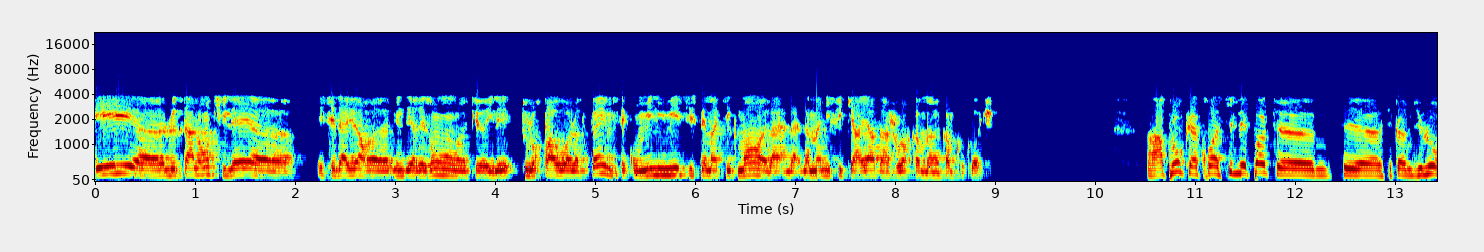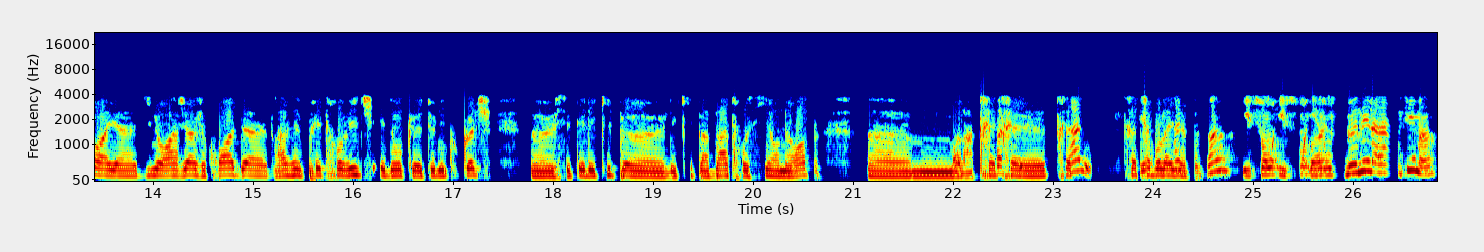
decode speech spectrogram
et euh, le talent qu'il est. euh, et c'est d'ailleurs euh, une des raisons qu'il est toujours pas au Wall of Fame, c'est qu'on minimise systématiquement la, la, la magnifique carrière d'un joueur comme, euh, comme Kukoc. Rappelons que la Croatie de l'époque, euh, c'est euh, c'est quand même du lourd. hein. Il y a Dino Raja, je crois, Drazen Petrovic et donc euh, Toni Kukoc. Euh, C'était l'équipe euh, l'équipe à battre aussi en Europe. Euh, voilà, très très très très très Et bon line-up. hein, Ils sont, ils sont, ils ont mené la team. Hein.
